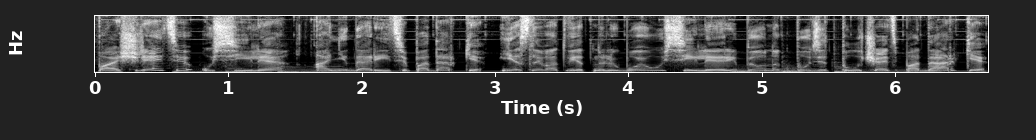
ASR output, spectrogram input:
Поощряйте усилия, а не дарите подарки. Если в ответ на любое усилие ребенок будет получать подарки,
